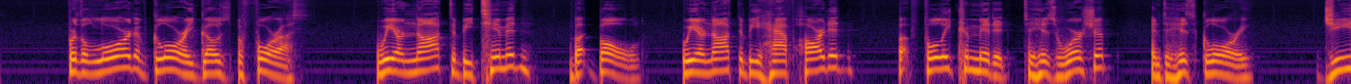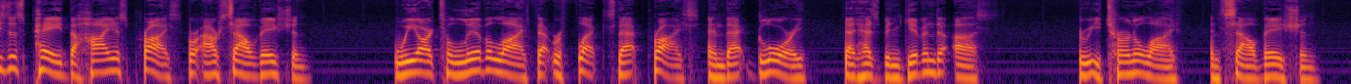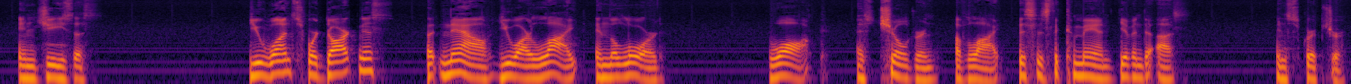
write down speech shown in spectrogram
for the Lord of glory goes before us. We are not to be timid, but bold. We are not to be half hearted, but fully committed to his worship and to his glory. Jesus paid the highest price for our salvation. We are to live a life that reflects that price and that glory that has been given to us through eternal life and salvation in Jesus. You once were darkness, but now you are light in the Lord. Walk as children of light. This is the command given to us in Scripture.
